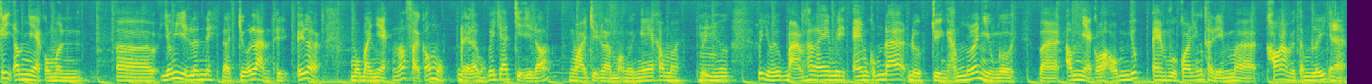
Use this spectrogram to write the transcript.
cái âm nhạc của mình ờ, giống như Linh đi là chữa lành thì ý là một bài nhạc nó phải có một để lại một cái giá trị gì đó. Ngoài chuyện là mọi người nghe không thôi. Ví dụ như ví dụ như bản thân em đi em cũng đã được truyền cảm hứng rất nhiều người. Và âm nhạc của họ cũng giúp em vượt qua những cái thời điểm mà khó khăn về tâm lý chẳng Dạ. hạn.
